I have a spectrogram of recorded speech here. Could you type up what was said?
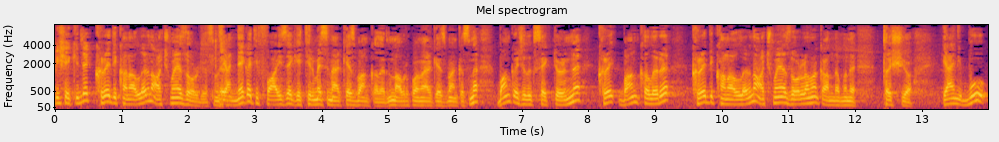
bir şekilde kredi kanallarını açmaya zorluyorsunuz. Yani negatif faize getirmesi merkez bankalarının Avrupa Merkez Bankası'nda bankacılık sektörünü kre- bankaları kredi kanallarını açmaya zorlamak anlamını taşıyor. Yani bu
